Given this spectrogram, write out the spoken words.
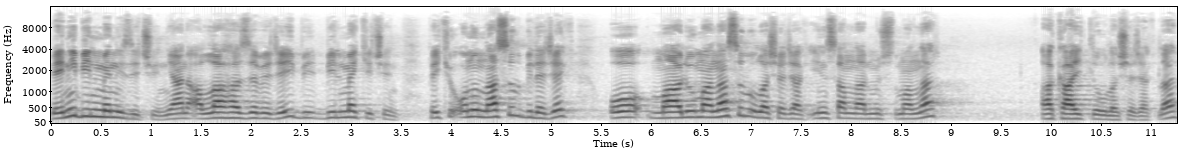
beni bilmeniz için yani Allah Azze ve Celle'yi bilmek için. Peki onu nasıl bilecek? O maluma nasıl ulaşacak insanlar, Müslümanlar? Akaidle ulaşacaklar.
